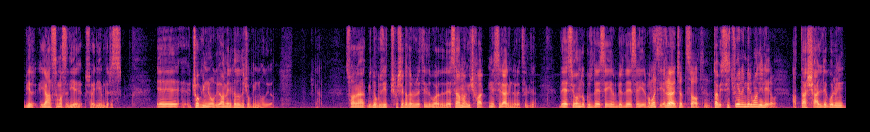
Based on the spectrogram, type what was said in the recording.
bir yansıması diye söyleyebiliriz. E, çok ünlü oluyor. Amerika'da da çok ünlü oluyor. Filan. Sonra 1975'e kadar üretildi bu arada DS ama üç farklı nesil halinde üretildi. DS-19, DS-21, DS-23 Ama diye. Citroen çatısı altında. Tabii Citroen'in bir modeli. Tamam. Hatta Charles de Gaulle'ün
